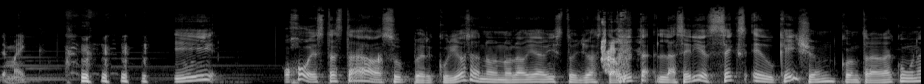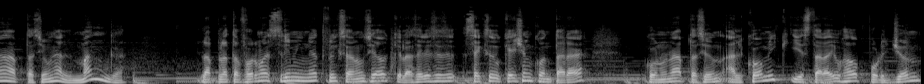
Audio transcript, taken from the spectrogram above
de Mike. Y, ojo, esta está súper curiosa, no, no la había visto yo hasta ahorita. La serie Sex Education contará con una adaptación al manga. La plataforma de streaming Netflix ha anunciado que la serie Sex Education contará con una adaptación al cómic y estará dibujado por John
